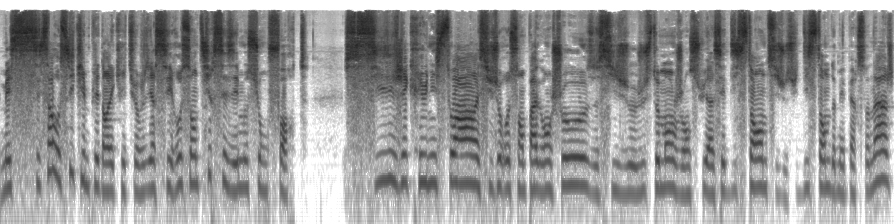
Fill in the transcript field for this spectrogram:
Mais c'est ça aussi qui me plaît dans l'écriture. Je veux dire, c'est ressentir ces émotions fortes. Si j'écris une histoire et si je ressens pas grand chose, si je, justement, j'en suis assez distante, si je suis distante de mes personnages,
